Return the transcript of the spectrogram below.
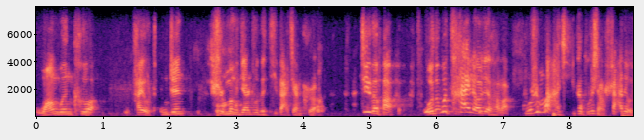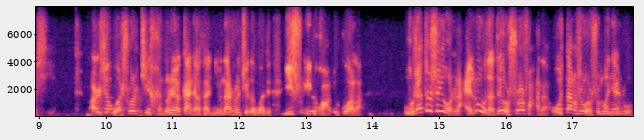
王文科，还有陈真，是孟建柱的几大剑客，记得吧？我都我太了解他了，不是骂习，他不是想杀掉习，而且我说起很多人要干掉他，你们那时候觉得我这一说一晃就过了，我说都是有来路的，都有说法的。我当时我说孟建柱。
